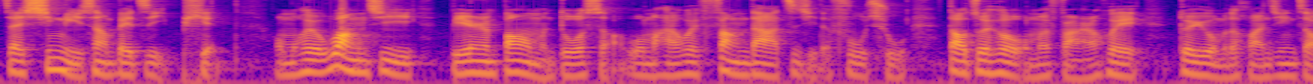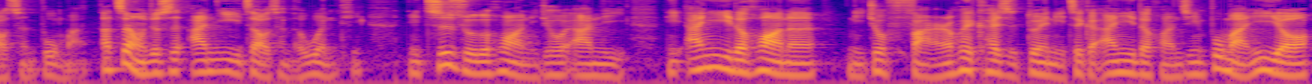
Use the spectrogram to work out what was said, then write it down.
在心理上被自己骗。我们会忘记别人帮我们多少，我们还会放大自己的付出，到最后我们反而会对于我们的环境造成不满。那这种就是安逸造成的问题。你知足的话，你就会安逸；你安逸的话呢，你就反而会开始对你这个安逸的环境不满意哦。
